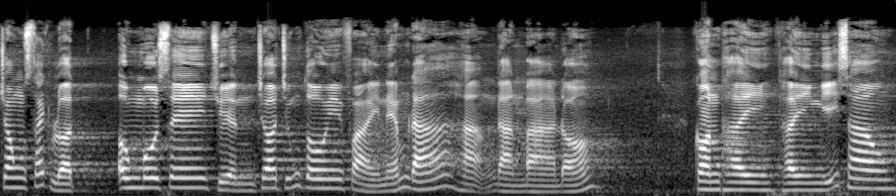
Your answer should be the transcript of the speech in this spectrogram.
Trong sách luật, ông Môsê truyền cho chúng tôi phải ném đá hạng đàn bà đó. Còn thầy, thầy nghĩ sao?"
